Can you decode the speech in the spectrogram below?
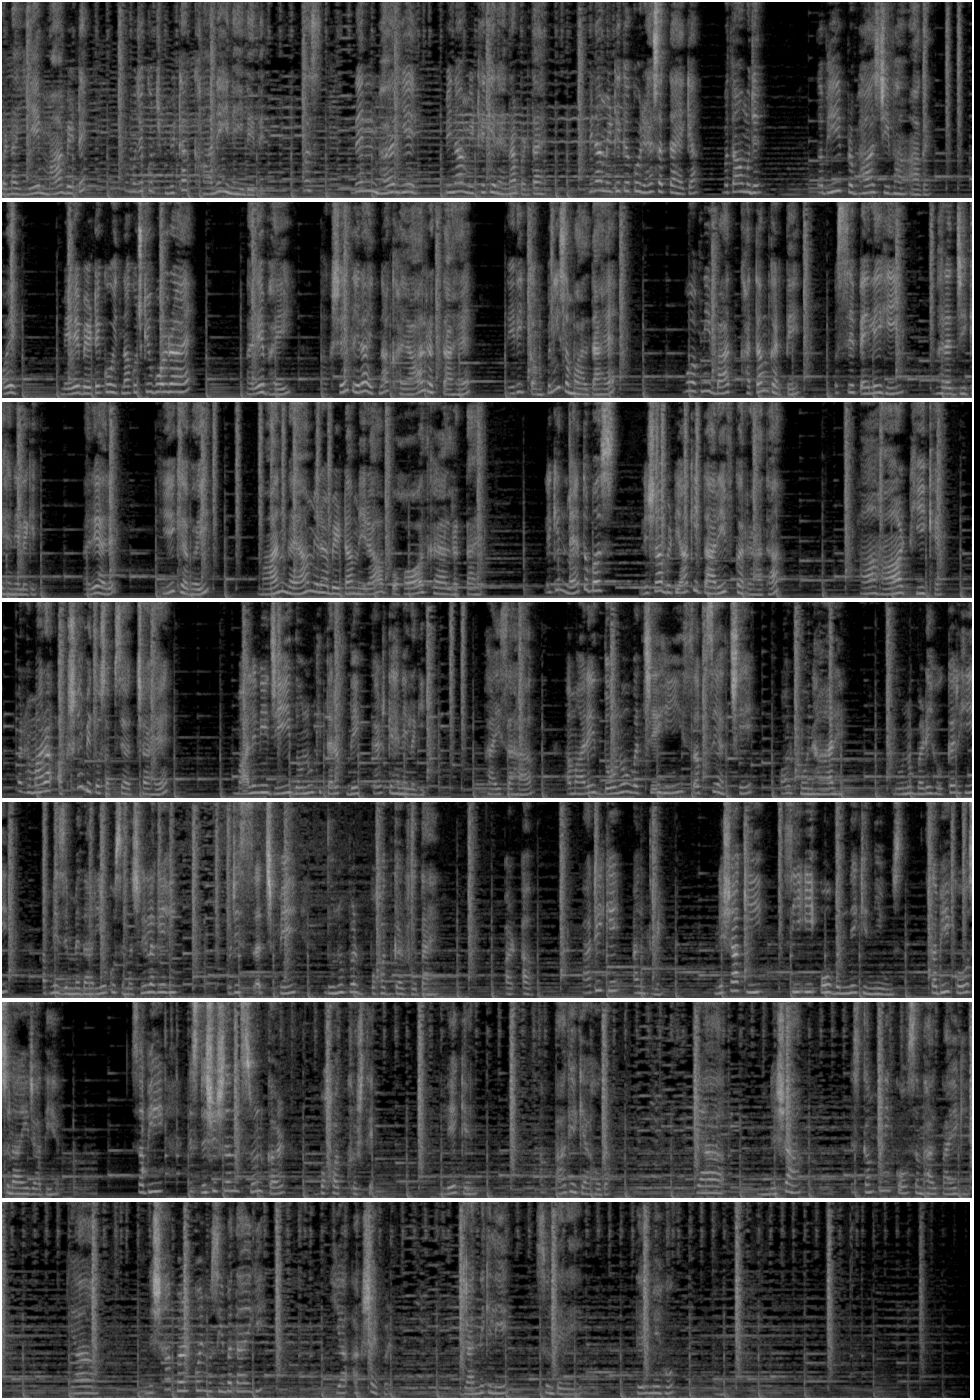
वरना ये माँ बेटे तो मुझे कुछ मीठा खाने ही नहीं देते। बस दिन भर ये बिना मीठे के रहना पड़ता है। बिना मीठे का कोई रह सकता है क्या? बताओ मुझे। तभी प्रभास जी वहाँ आ गए। ओए, मेरे बेटे को इतना कुछ क्यों बोल रहा है? अरे भाई, अक्षय तेरा इतना ख्याल रखता है, तेरी कंपनी संभालता है। वो अपनी बात ख़त्म करते उससे पहले ही भरत जी कहने लगे। अरे अरे ठीक है भाई। मान गया मेरा बेटा मेरा, बहुत ख्याल रखता है। लेकिन मैं तो बस निशा बिटिया की तारीफ़ कर रहा था। हाँ हाँ ठीक है। पर हमारा अक्षय भी तो सबसे अच्छा है। मालिनी जी दोनों की तरफ़ देखकर कहने लगी, भाई साहब, हमारे दोनों बच्चे ही सबसे अच्छे और होनहार हैं। दोनों बड़े होकर ही अपनी जिम्मेदारियों को समझने लगे हैं। मुझे सच में दोनों पर बहुत गर्व होता है। और अब, पार्टी के अंत में, निशा की सीईओ बनने की न्यूज़ सभी को सुनाई जाती है। सभी इस डिसीज़न सुनकर बहुत खुश थे। लेकिन अब आगे क्या होगा? क्या निशा इस कंपनी को संभाल पाएगी? क्या निशा पर कोई मुसीबत आएगी? या अक्षय पर? जानने के लिए सुनते रहिए। दिल में हो तुम।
